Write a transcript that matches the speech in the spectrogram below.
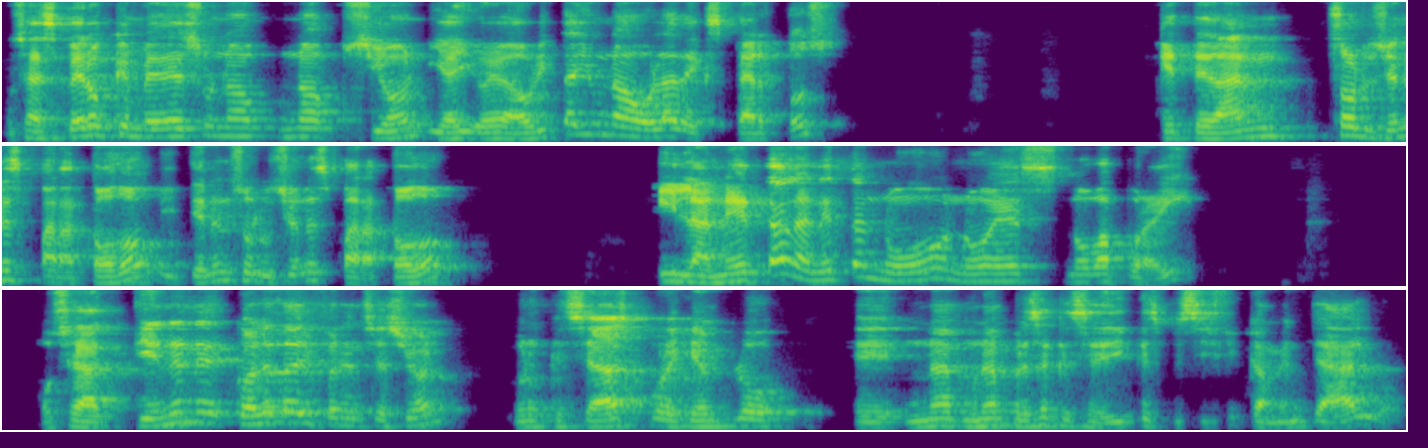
O sea, espero que me des una, una opción y hay, ahorita hay una ola de expertos que te dan soluciones para todo y tienen soluciones para todo. Y la neta, la neta no, no es, no va por ahí. O sea, ¿tienen, eh, ¿cuál es la diferenciación? Bueno, que seas, por ejemplo, eh, una, una, empresa que se dedique específicamente a algo.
